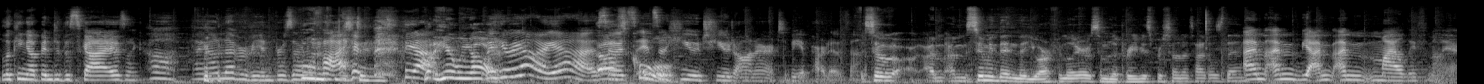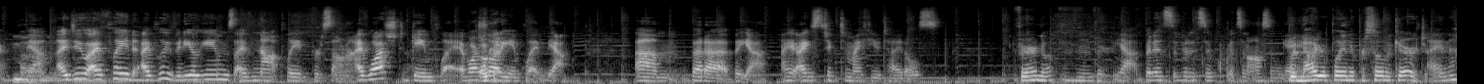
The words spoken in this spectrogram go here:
looking up into the sky. I was like, "Oh, I'll never be in Persona One of 5." these days. yeah. But here we are. But here we are, yeah. So That's it's cool. it's a huge, huge honor to be a part of them. So I'm, I'm assuming then that you are familiar with some of the previous Persona titles then? I'm I'm yeah, I'm I'm mildly familiar. Mildly. Yeah. I do I played I play video games. I've not played Persona. I've watched gameplay. I've watched a lot of gameplay, yeah. Um, but uh but yeah, I, I stick to my few titles. Fair enough. Mm-hmm. Fair. Yeah, but it's but it's a it's an awesome game. But now you're playing a Persona character. I know.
